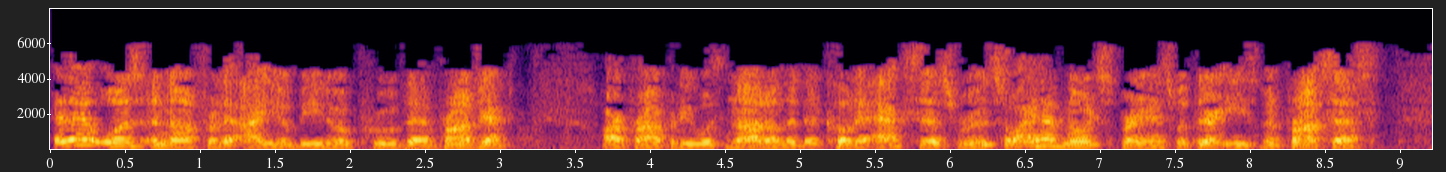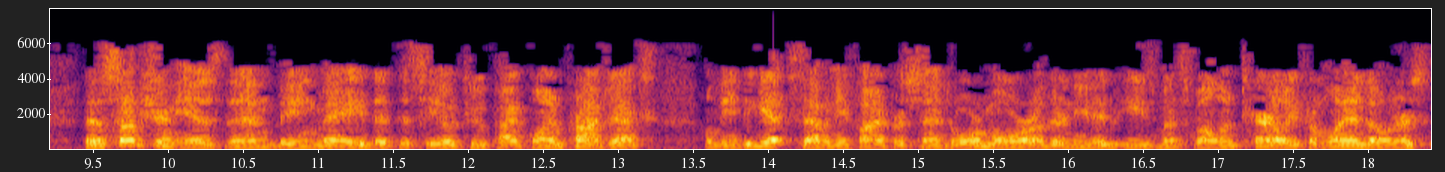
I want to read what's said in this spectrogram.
and that was enough for the IUB to approve that project. Our property was not on the Dakota Access route, so I have no experience with their easement process. The assumption is then being made that the CO2 pipeline projects will need to get 75% or more of their needed easements voluntarily from landowners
